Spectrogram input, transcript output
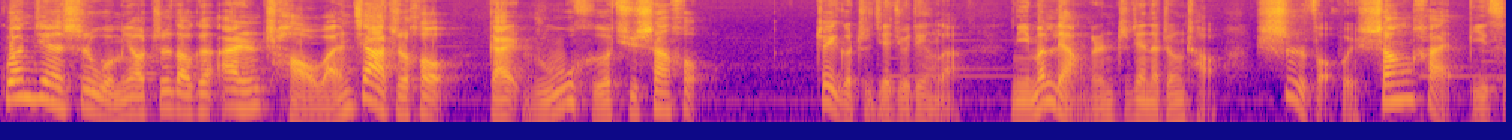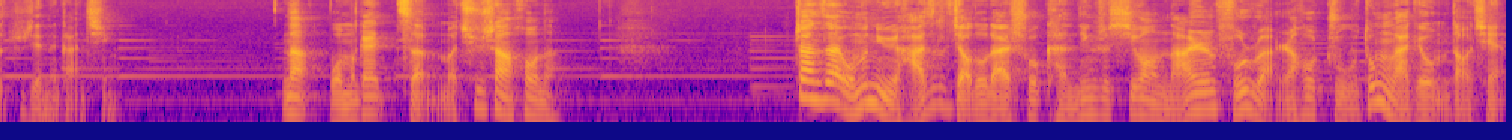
关键是我们要知道，跟爱人吵完架之后该如何去善后，这个直接决定了你们两个人之间的争吵是否会伤害彼此之间的感情。那我们该怎么去善后呢？站在我们女孩子的角度来说，肯定是希望男人服软，然后主动来给我们道歉。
